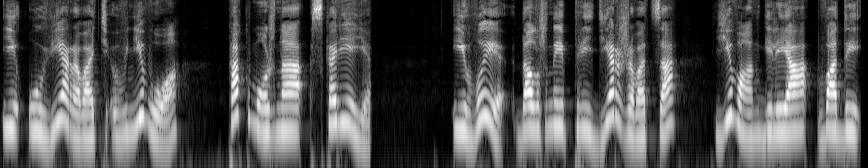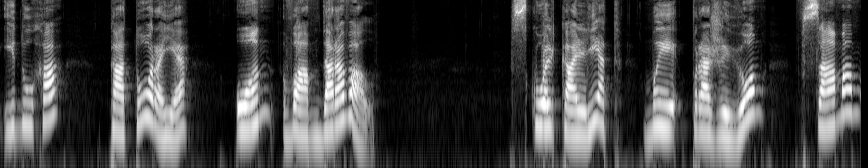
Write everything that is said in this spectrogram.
и уверовать в Него как можно скорее. И вы должны придерживаться Евангелия воды и духа, которое Он вам даровал. Сколько лет мы проживем в самом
